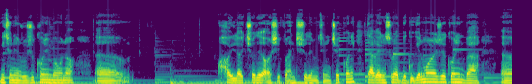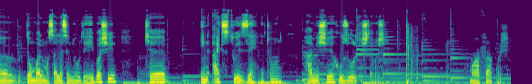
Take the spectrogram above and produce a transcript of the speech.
می‌تونین رجوع کنین به اونا. highlight شده آرشیو بندی شده می‌تونین چک کنین. در غیر این صورت به گوگل مراجعه کنین و دنبال مثلث نوردهی باشین که این عکس توی ذهنتون همیشه حضور داشته باشه. موفق باشین.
